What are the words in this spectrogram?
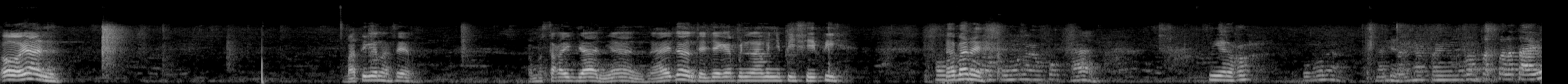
Oh, yan. Bati ka na, sir. Kamusta kayo dyan? Yan. Ah, ito, check upin na namin yung PCP. Ah, pare. Ako muna ako. Ha? Tingnan ako. Ako muna. Naghahanap tayo ng mga. Pampas pala tayo.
